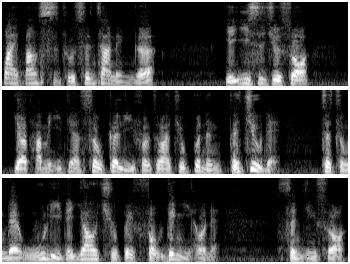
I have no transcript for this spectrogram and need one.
外邦使徒身上的额，也意思就是说，要他们一定要受割礼，否则的话就不能得救的这种的无理的要求被否定以后呢，圣经说，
